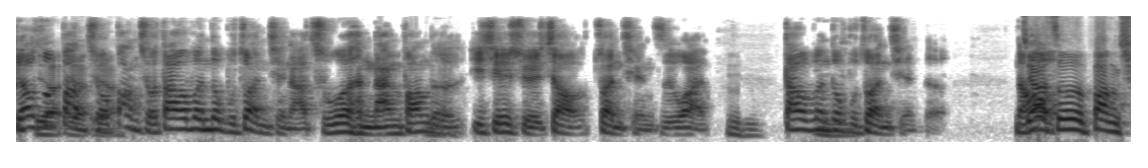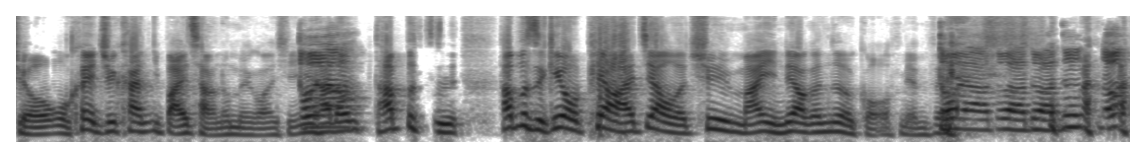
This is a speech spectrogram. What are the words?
不要说棒球，yeah, yeah, yeah. 棒球大部分都不赚钱啊，除了很南方的一些学校赚钱之外.大部分都不赚钱的。然后加州的棒球，我可以去看一百场都没关系，因为他都、啊、他不止他不止给我票，还叫我去买饮料跟热狗免费。对啊，对啊，对啊，就然后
